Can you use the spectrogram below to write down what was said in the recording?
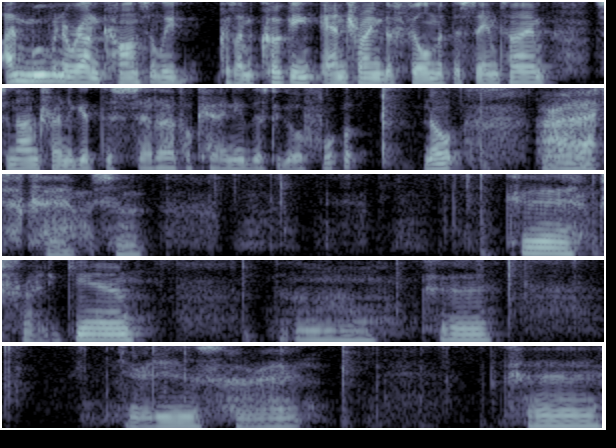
I'm moving around constantly because I'm cooking and trying to film at the same time. So now I'm trying to get this set up. Okay, I need this to go for, oh, nope. All right, okay, so, okay, I'm trying again. Okay, here it is, all right. Okay,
